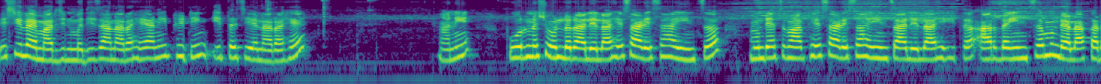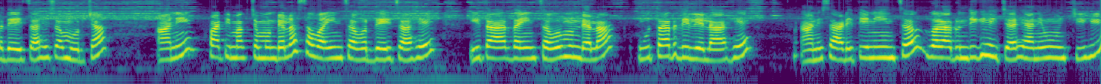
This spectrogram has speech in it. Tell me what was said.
ते शिलाई मार्जिनमध्ये जाणार आहे आणि फिटिंग इथंच येणार आहे. आणि पूर्ण शोल्डर आलेला आहे साडेसहा इंच. मुंड्याचं माप हे साडेसहा इंच आलेलं आहे. इथं अर्धा इंच मुंड्याला आकार द्यायचा आहे समोरच्या. आणि पाठीमागच्या मुंड्याला सव्वा इंचावर द्यायचं आहे. इथं अर्धा इंचावर मुंड्याला उतार दिलेला आहे. आणि साडेतीन इंच गळारुंदी घ्यायची आहे आणि उंची ही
